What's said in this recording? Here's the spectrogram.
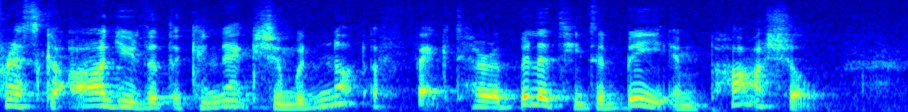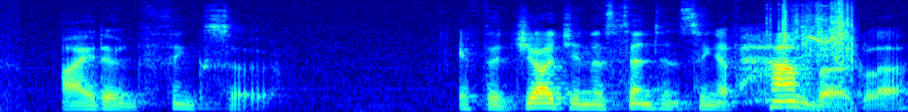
Preska argued that the connection would not affect her ability to be impartial. I don't think so. If the judge in the sentencing of Hamburglar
